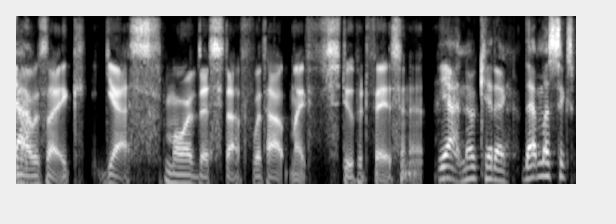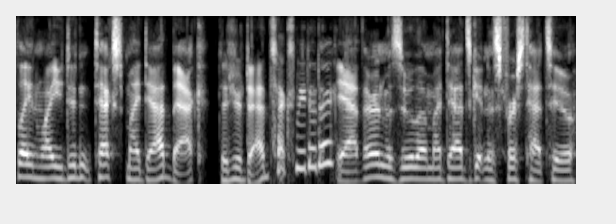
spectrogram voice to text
Yeah. I was like, yes, more of this stuff without my stupid face in it. Yeah, no kidding. That must explain why you didn't text my dad back. Did your dad text me today? Yeah, they're in Missoula. My dad's getting his first tattoo.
